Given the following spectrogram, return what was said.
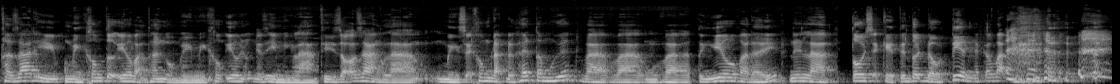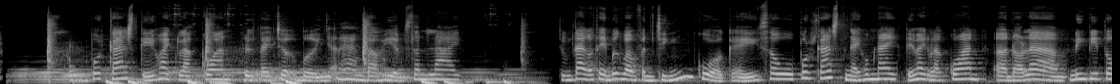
thật ra thì mình không tự yêu bản thân của mình mình không yêu những cái gì mình làm. Thì rõ ràng là mình sẽ không đặt được hết tâm huyết và và và tình yêu vào đấy. Nên là tôi sẽ kể tên tôi đầu tiên nha các bạn. Podcast kế hoạch lạc quan được tài trợ bởi nhãn hàng bảo hiểm Sun Life. Chúng ta có thể bước vào phần chính của cái show podcast ngày hôm nay. Kế hoạch lạc quan à, Đó là Ninh Tito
